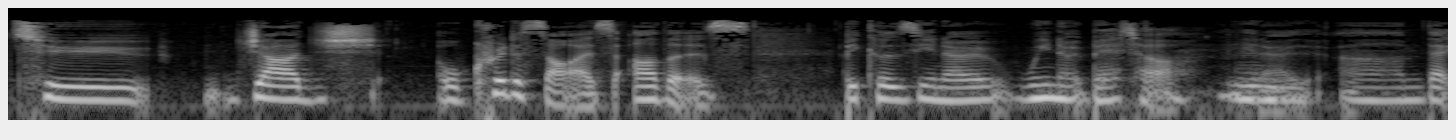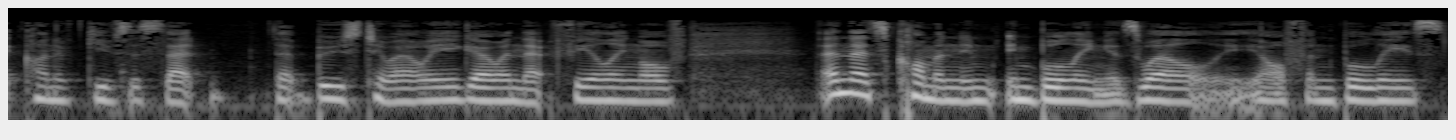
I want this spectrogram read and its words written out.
to judge or criticize others because, you know, we know better. You know, um, that kind of gives us that, that boost to our ego and that feeling of, and that's common in, in bullying as well. You know, often bullies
